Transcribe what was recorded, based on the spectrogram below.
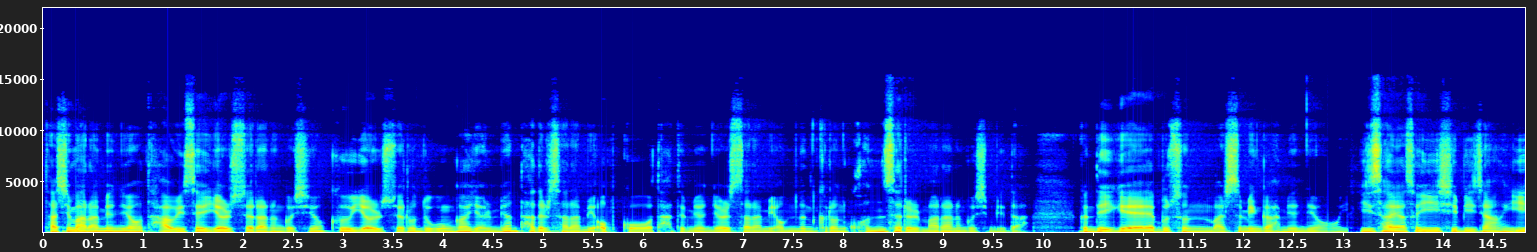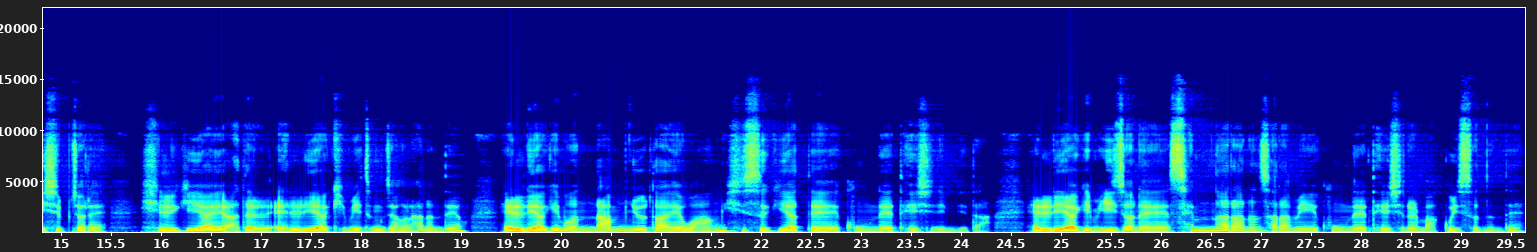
다시 말하면요, 다윗의 열쇠라는 것이요, 그 열쇠로 누군가 열면 닫을 사람이 없고 닫으면 열 사람이 없는 그런 권세를 말하는 것입니다. 근데 이게 무슨 말씀인가 하면요, 이사야서 22장 20절에 힐기야의 아들 엘리야김이 등장을 하는데요. 엘리야김은 남유다의 왕 히스기야 때의 국내 대신입니다. 엘리야김 이전에 셈나라는 사람이 국내 대신을 맡고 있었는데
